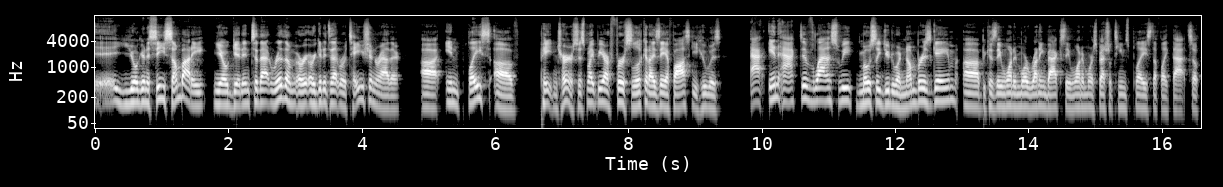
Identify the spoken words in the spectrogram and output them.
eh, you're going to see somebody you know get into that rhythm or, or get into that rotation rather uh, in place of Payton Turner. So this might be our first look at Isaiah Foskey, who was inactive last week, mostly due to a numbers game, uh, because they wanted more running backs, they wanted more special teams play, stuff like that. So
